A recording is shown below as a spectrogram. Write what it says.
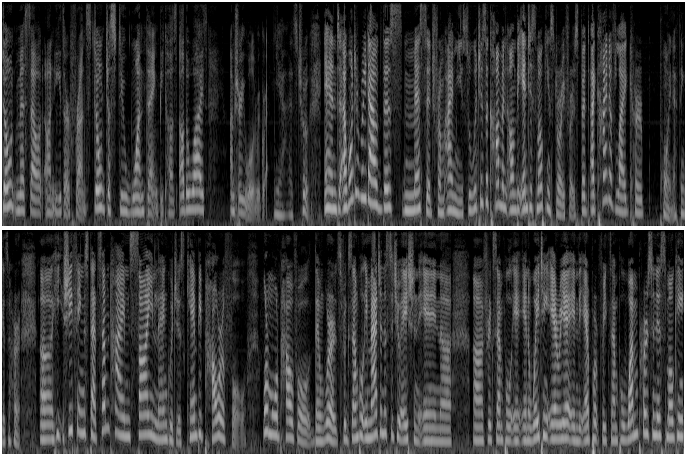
don't miss out on either fronts. Don't just do one thing because otherwise I'm sure you will regret. Yeah, that's true. And I want to read out this message from Ai Misu, which is a comment on the anti-smoking story first, but I kind of like her point. I think it's her. Uh, he, she thinks that sometimes sign languages can be powerful or more powerful than words. For example, imagine the situation in, uh, uh, for example, in, in, a waiting area in the airport. For example, one person is smoking,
